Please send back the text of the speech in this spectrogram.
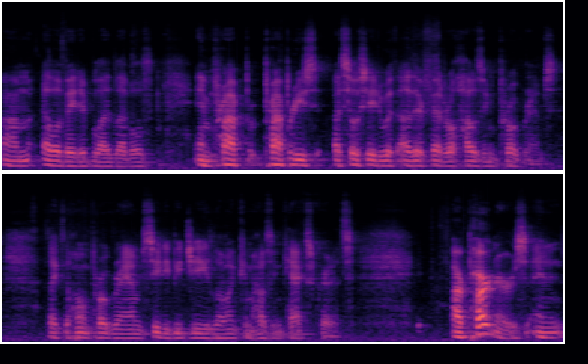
um, elevated blood levels, and prop, properties associated with other federal housing programs, like the home program, CDBG, low-income housing tax credits our partners, and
